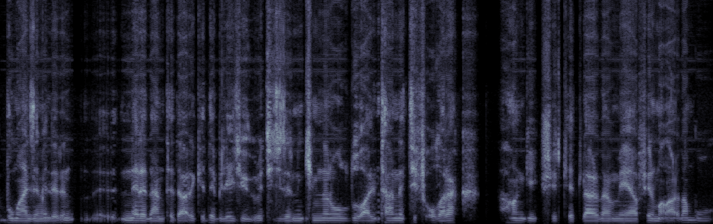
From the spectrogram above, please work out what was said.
bu malzemelerin e, nereden tedarik edebileceği, üreticilerinin kimler olduğu, alternatif olarak hangi şirketlerden veya firmalardan bu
